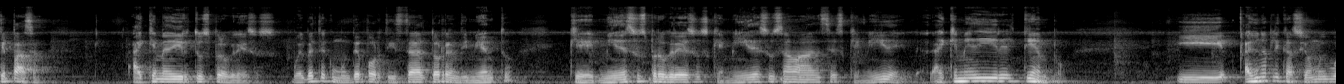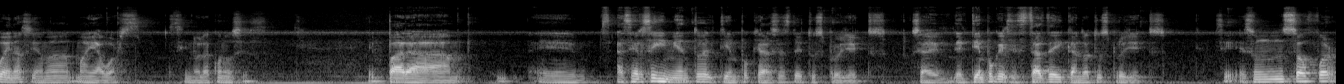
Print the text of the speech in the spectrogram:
¿qué pasa? Hay que medir tus progresos. Vuélvete como un deportista de alto rendimiento que mide sus progresos, que mide sus avances, que mide, hay que medir el tiempo. Y hay una aplicación muy buena, se llama My Hours, si no la conoces, eh, para eh, hacer seguimiento del tiempo que haces de tus proyectos, o sea, del, tiempo que estás dedicando a tus proyectos. ¿sí? Es un software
